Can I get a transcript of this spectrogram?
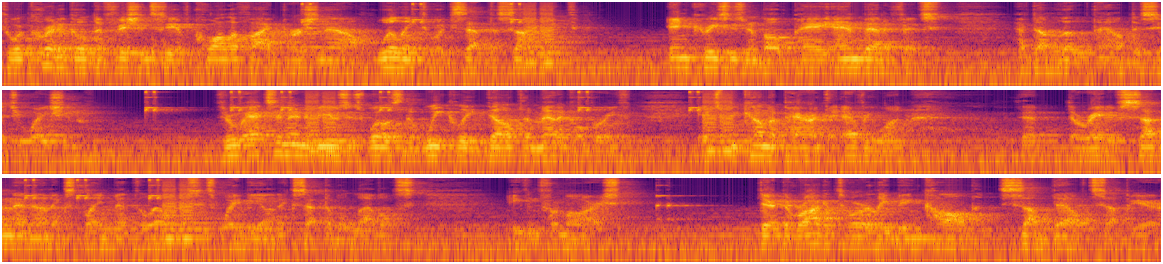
to a critical deficiency of qualified personnel willing to accept assignment. Increases in both pay and benefits have done little to help this situation. Through exit interviews as well as the weekly Delta medical brief, it's become apparent to everyone that the rate of sudden and unexplained mental illness is way beyond acceptable levels, even for Mars. They're derogatorily being called subdelts up here,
